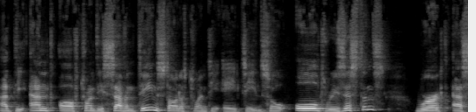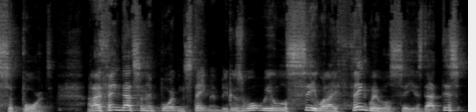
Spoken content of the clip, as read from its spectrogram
at the end of 2017, start of 2018. So old resistance worked as support. And I think that's an important statement because what we will see, what I think we will see, is that this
